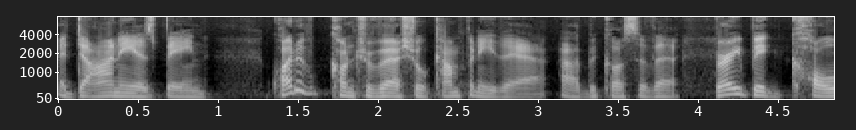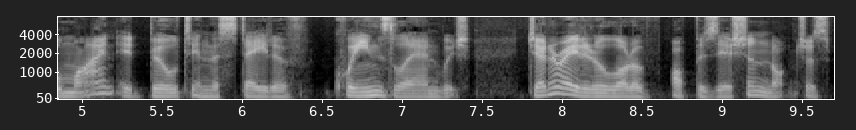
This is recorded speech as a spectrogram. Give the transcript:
Adani has been quite a controversial company there uh, because of a very big coal mine it built in the state of Queensland, which generated a lot of opposition, not just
